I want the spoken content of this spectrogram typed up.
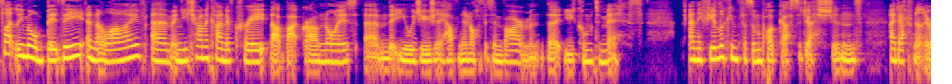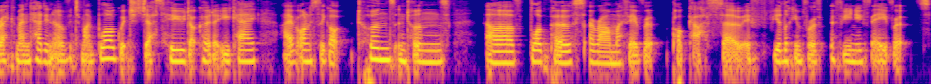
slightly more busy and alive, um, and you're trying to kind of create that background noise um, that you would usually have in an office environment that you come to miss. And if you're looking for some podcast suggestions, I definitely recommend heading over to my blog, which is jesswho.co.uk. I've honestly got tons and tons of blog posts around my favourite podcasts. So if you're looking for a, a few new favourites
